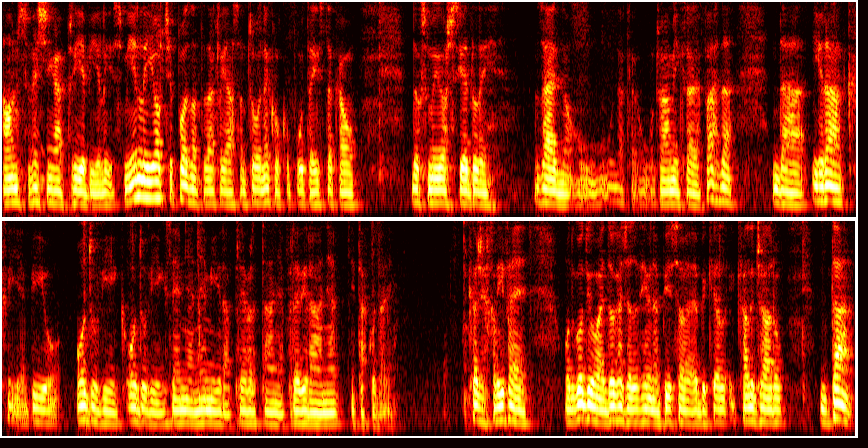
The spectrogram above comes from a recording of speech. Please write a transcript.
a oni su već njega prije bili smijenili i opće poznato, dakle ja sam to nekoliko puta istakao dok smo još sjedili zajedno u, dakle, u džami kralja Fahda, da Irak je bio od uvijek, od uvijek zemlja nemira, prevrtanja, previranja i tako dalje. Kaže, halifa je odgodio ovaj događaj, zatim je napisao Ebi Kalidžaru, da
